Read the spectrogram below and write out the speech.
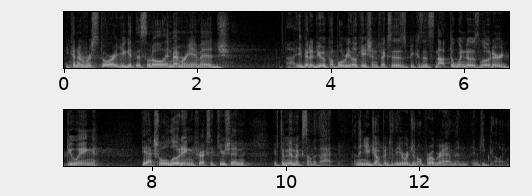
you kind of restore it, you get this little in-memory image. Uh, you've got to do a couple relocation fixes because it's not the Windows loader doing the actual loading for execution, you have to mimic some of that. And then you jump into the original program and, and keep going.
